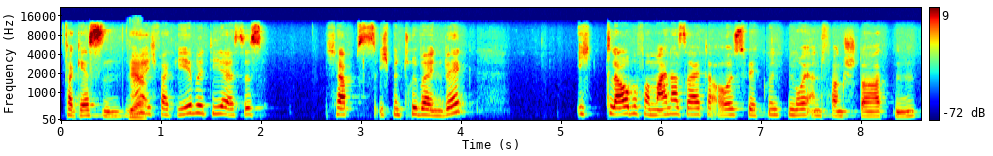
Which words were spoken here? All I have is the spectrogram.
vergessen. Ne? Ja. Ich vergebe dir, es ist, ich, hab's, ich bin drüber hinweg. Ich glaube von meiner Seite aus, wir könnten Neuanfang starten.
